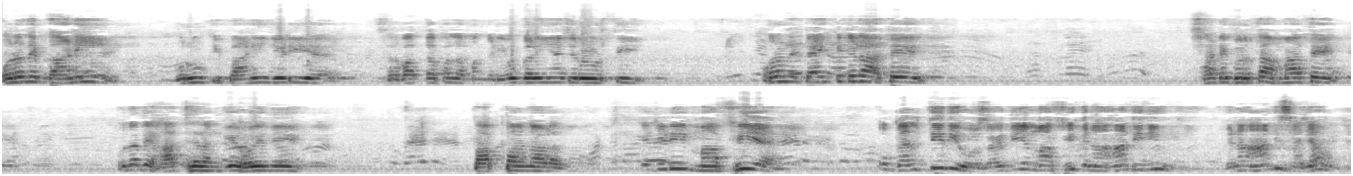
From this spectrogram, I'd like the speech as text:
ਉਹਨਾਂ ਨੇ ਬਾਣੀ, ਗੁਰੂ ਕੀ ਬਾਣੀ ਜਿਹੜੀ ਹੈ, ਸਰਬੱਤ ਦਾ ਭਲਾ ਮੰਗਣੀ, ਉਹ ਗਲੀਆਂ 'ਚ ਰੋੜਤੀ। ਉਹਨਾਂ ਨੇ ਟੈਂਕ ਚੜਾਤੇ ਸਾਡੇ ਗੁਰਧਾਮਾਂ ਤੇ ਉਹਨਾਂ ਦੇ ਹੱਥ ਰੰਗੇ ਹੋਏ ਨੇ ਪਾਪਾਂ ਨਾਲ। ਕਿ ਜਿਹੜੀ ਮਾਫੀ ਹੈ, ਉਹ ਗਲਤੀ ਦੀ ਹੋ ਸਕਦੀ ਹੈ, ਮਾਫੀ ਗੁਨਾਹਾਂ ਦੀ ਨਹੀਂ ਹੁੰਦੀ। ਗੁਨਾਹਾਂ ਦੀ ਸਜ਼ਾ ਹੁੰਦੀ।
